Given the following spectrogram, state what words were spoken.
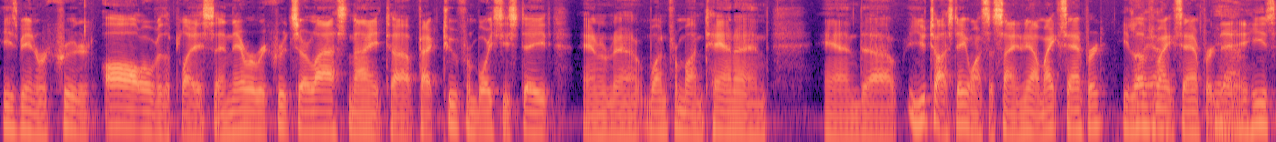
he's being recruited all over the place. And there were recruits there last night. Uh, in fact, two from Boise State and uh, one from Montana and. And uh, Utah State wants to sign him now. Mike Sanford, he loves yeah. Mike Sanford. Yeah. He's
